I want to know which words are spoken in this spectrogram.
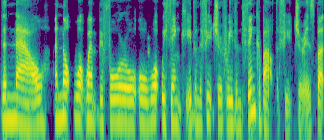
the now and not what went before or, or what we think even the future if we even think about the future is but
